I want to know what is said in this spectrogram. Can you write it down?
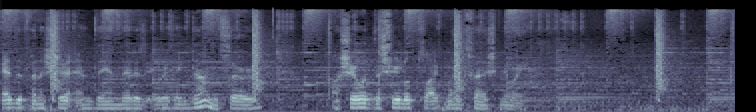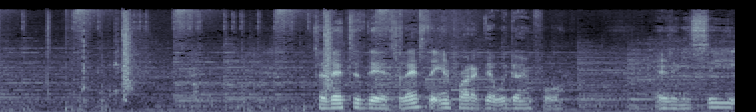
add the finisher, and then that is everything done. So I'll show you what the shoe looks like when it's finished anyway. So that's it there. So that's the end product that we're going for. As you can see,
